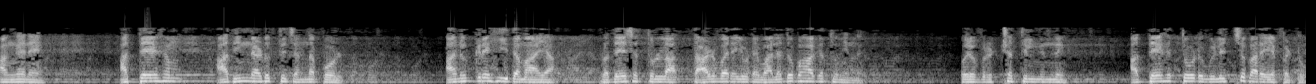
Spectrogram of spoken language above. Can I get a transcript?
അങ്ങനെ അദ്ദേഹം അതിനടുത്ത് ചെന്നപ്പോൾ അനുഗ്രഹീതമായ പ്രദേശത്തുള്ള താഴ്വരയുടെ വലതുഭാഗത്തുനിന്ന് ഒരു വൃക്ഷത്തിൽ നിന്ന് അദ്ദേഹത്തോട് വിളിച്ചു പറയപ്പെട്ടു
